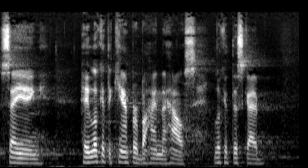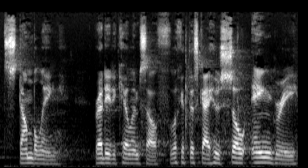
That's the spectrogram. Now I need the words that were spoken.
saying, Hey, look at the camper behind the house. Look at this guy stumbling, ready to kill himself. Look at this guy who's so angry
